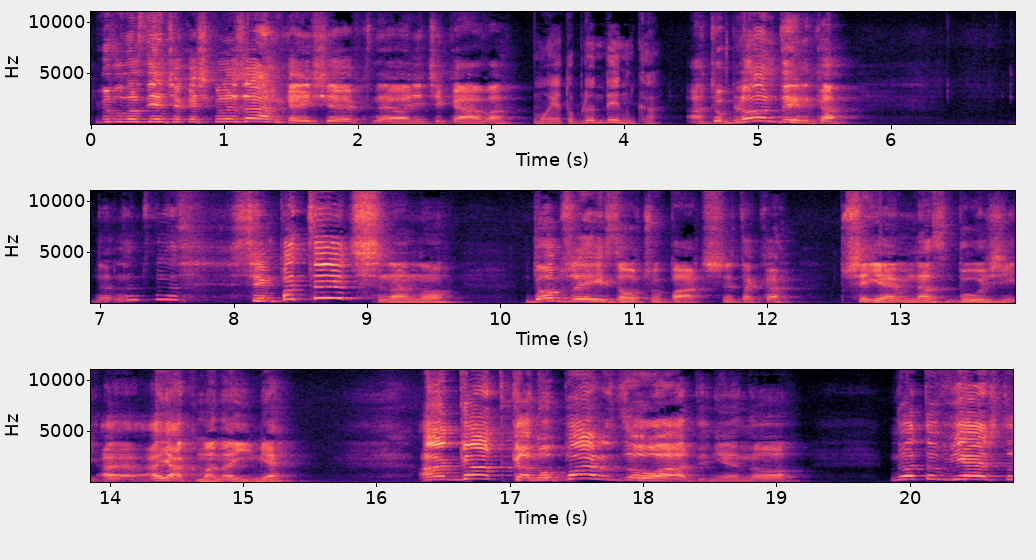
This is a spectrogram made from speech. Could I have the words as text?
Tylko tu na zdjęciu jakaś koleżanka jej się pchnęła, nieciekawa. Moja to blondynka. A to blondynka. No, no, no, sympatyczna, no. Dobrze jej z oczu patrzy, taka Przyjemna z buzi. A, a jak ma na imię? Agatka, no bardzo ładnie, no. No to wiesz, to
